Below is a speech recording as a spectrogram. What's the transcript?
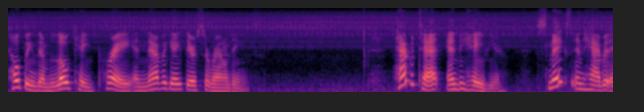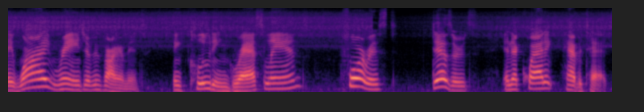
helping them locate prey and navigate their surroundings. Habitat and behavior. Snakes inhabit a wide range of environments, including grasslands, forests, deserts, and aquatic habitats.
